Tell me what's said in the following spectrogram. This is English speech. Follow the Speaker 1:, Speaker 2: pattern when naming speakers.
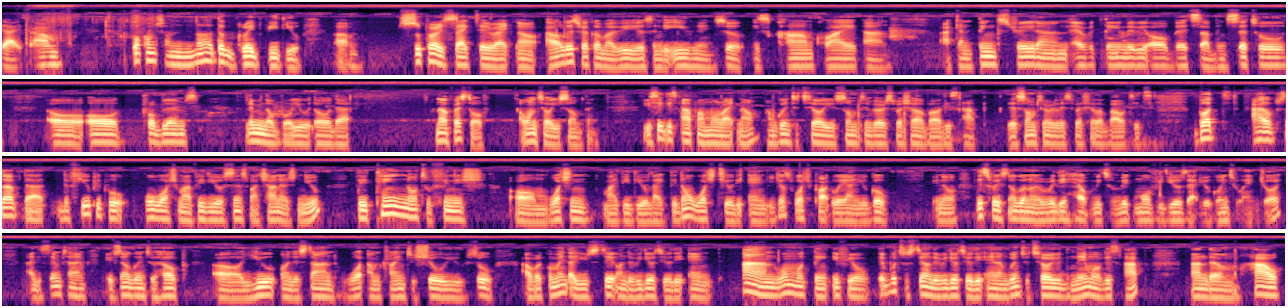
Speaker 1: guys um welcome to another great video. Um super excited right now. I always record my videos in the evening so it's calm quiet and i can think straight and everything maybe all bets have been settled or all problems. Let me not bore you with all that. Now first off i want to tell you something. You see this app i'm on right now? I'm going to tell you something very special about this app there's something really special about it. But I observed that the few people who watch my videos since my channel is new, they tend not to finish um watching my video. Like they don't watch till the end. You just watch part way and you go. You know, this way it's not gonna really help me to make more videos that you're going to enjoy. At the same time, it's not going to help uh, you understand what I'm trying to show you. So I recommend that you stay on the video till the end and one more thing if you're able to stay on the video till the end i'm going to tell you the name of this app and um, how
